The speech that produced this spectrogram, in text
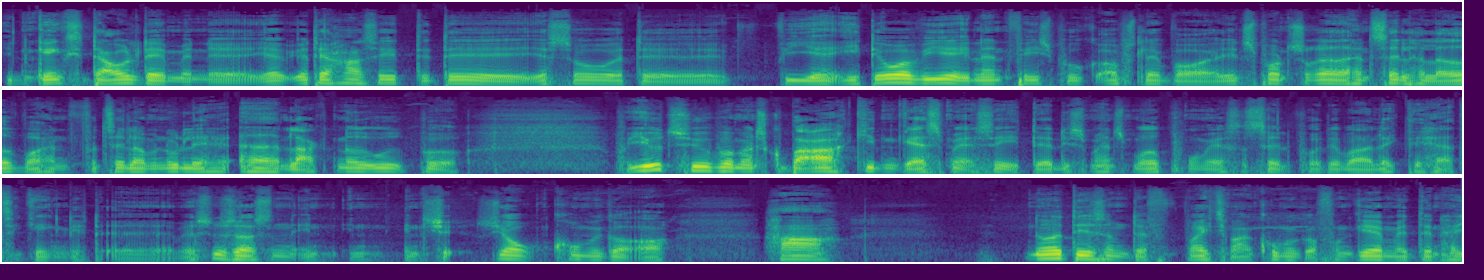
i den gængse dagligdag, men øh, jeg, jeg, det har set det, det. Jeg så, at øh, via, det var via en eller anden Facebook-opslag, hvor en sponsoreret han selv havde lavet, hvor han fortæller, at nu havde han lagt noget ud på, på YouTube, og man skulle bare give den gas med at se. Det er ligesom hans måde at promovere sig selv på, det var at lægge det her tilgængeligt. Øh, men jeg synes også, en, en, en, en sjov komiker og har noget af det, som det rigtig mange komikere fungerer med, den her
